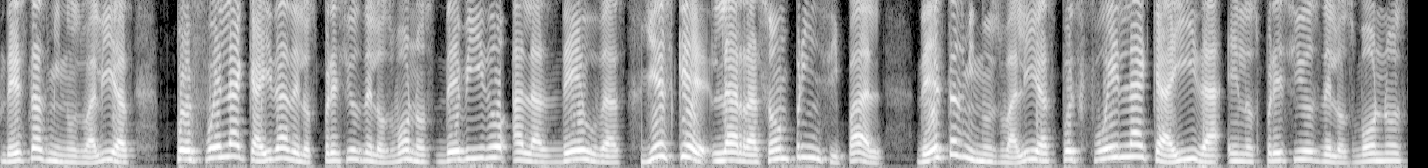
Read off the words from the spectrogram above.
de estas minusvalías pues fue la caída de los precios de los bonos debido a las deudas. Y es que la razón principal de estas minusvalías, pues fue la caída en los precios de los bonos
